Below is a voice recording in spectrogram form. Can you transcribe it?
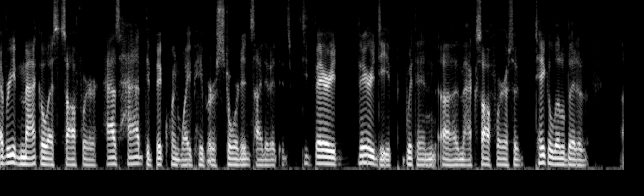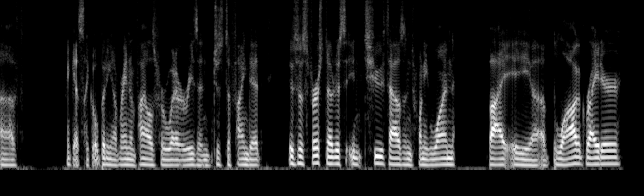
every Mac OS software has had the Bitcoin white paper stored inside of it. It's very, very deep within uh, Mac software. So take a little bit of, of, I guess, like opening up random files for whatever reason just to find it. This was first noticed in 2021 by a, a uh, blog writer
